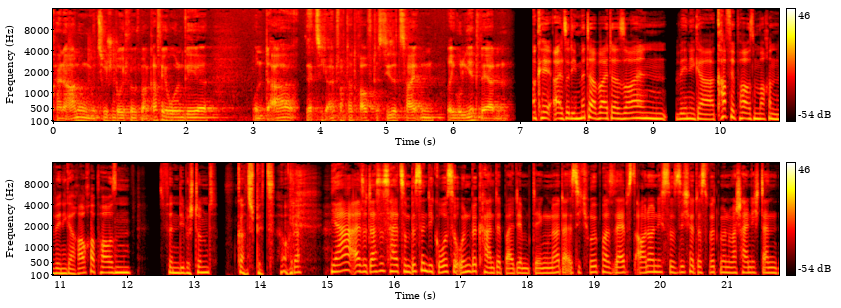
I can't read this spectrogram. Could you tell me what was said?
keine Ahnung, mit zwischendurch fünfmal einen Kaffee holen gehe. Und da setze ich einfach darauf, dass diese Zeiten reguliert werden. Okay, also die Mitarbeiter sollen weniger Kaffeepausen machen, weniger Raucherpausen. Das finden die bestimmt ganz spitz, oder? Ja, also das ist halt so ein bisschen die große Unbekannte bei dem Ding. Ne? Da ist sich Röper selbst auch noch nicht so sicher. Das wird man wahrscheinlich dann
